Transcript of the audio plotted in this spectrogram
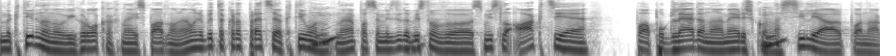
Mektirnanovih rokah ne, izpadlo. Ne? On je bil takrat precej aktiven, Mhm. mm. ne? pa se mi zdi, da v, bistvu v smislu akcije, pa pogleda na ameriško Mhm. mm. nasilje ali pa na,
